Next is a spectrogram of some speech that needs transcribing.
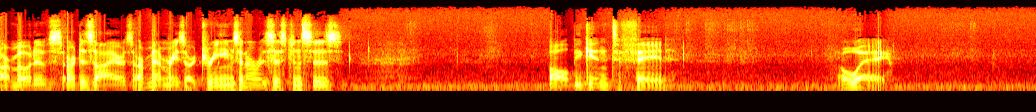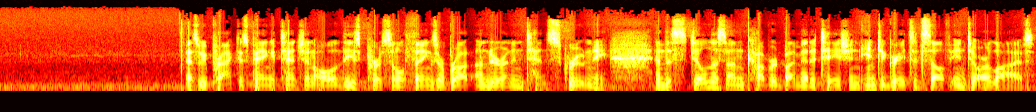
Our motives, our desires, our memories, our dreams, and our resistances all begin to fade away. As we practice paying attention, all of these personal things are brought under an intense scrutiny, and the stillness uncovered by meditation integrates itself into our lives.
